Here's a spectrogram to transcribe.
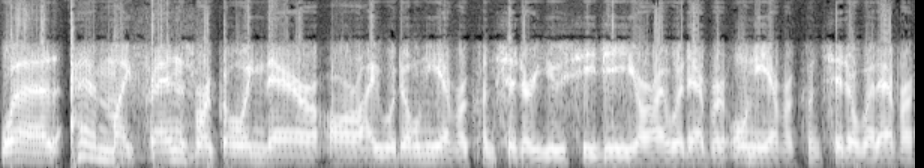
well, my friends were going there, or I would only ever consider UCD, or I would ever only ever consider whatever.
